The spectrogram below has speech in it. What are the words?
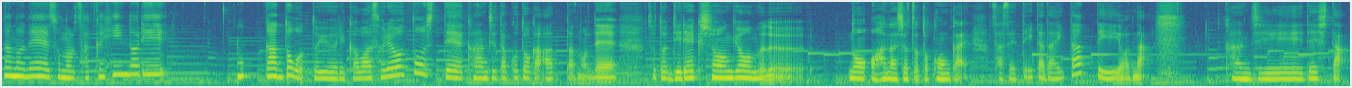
なのでその作品撮りがどうというよりかはそれを通して感じたことがあったのでちょっとディレクション業務のお話をちょっと今回させていただいたっていうような感じでした。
